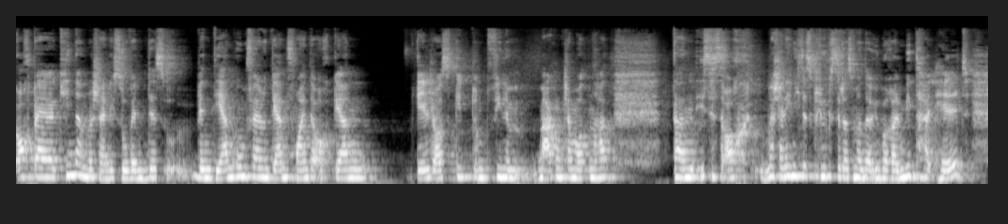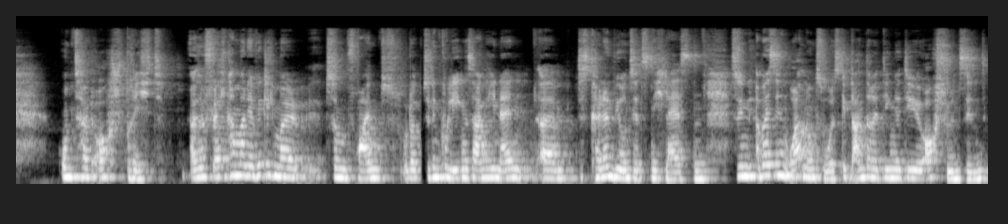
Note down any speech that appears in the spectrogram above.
auch bei Kindern wahrscheinlich so, wenn das, wenn deren Umfeld und deren Freunde auch gern Geld ausgibt und viele Markenklamotten hat, dann ist es auch wahrscheinlich nicht das Klügste, dass man da überall mithält und halt auch spricht. Also vielleicht kann man ja wirklich mal zum Freund oder zu den Kollegen sagen, hinein, äh, das können wir uns jetzt nicht leisten. Aber es ist in Ordnung so. Es gibt andere Dinge, die auch schön sind.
